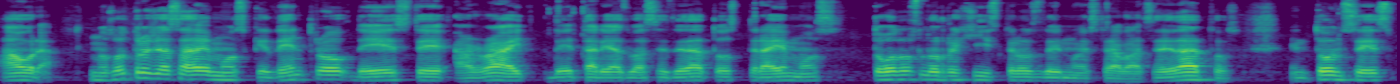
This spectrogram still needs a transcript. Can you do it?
Ahora, nosotros ya sabemos que dentro de este array de tareas bases de datos traemos todos los registros de nuestra base de datos. Entonces,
